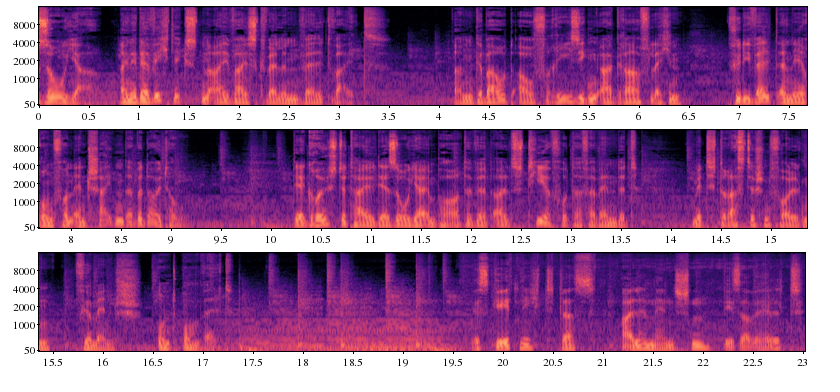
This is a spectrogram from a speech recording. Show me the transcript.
Soja, eine der wichtigsten Eiweißquellen weltweit. Angebaut auf riesigen Agrarflächen, für die Welternährung von entscheidender Bedeutung. Der größte Teil der Sojaimporte wird als Tierfutter verwendet, mit drastischen Folgen für Mensch und Umwelt. Es geht nicht, dass alle Menschen dieser Welt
